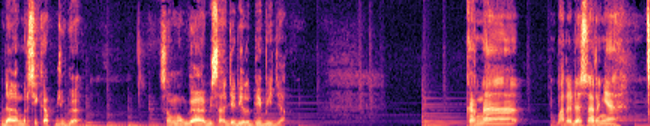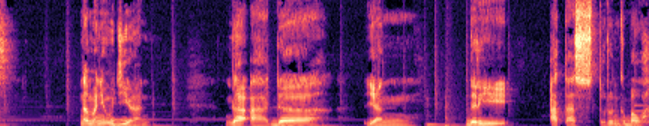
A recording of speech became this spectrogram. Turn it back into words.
dalam bersikap juga. Semoga bisa jadi lebih bijak. Karena pada dasarnya namanya ujian nggak ada yang dari atas turun ke bawah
